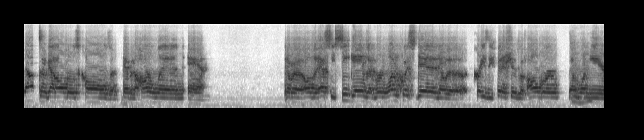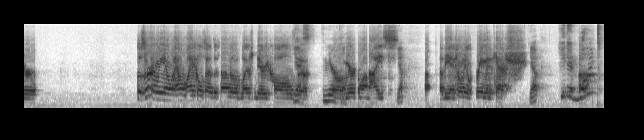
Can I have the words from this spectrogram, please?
Johnson got all those calls, and Kevin Harlan, and you know all the SEC games that Verne Lundquist did. You know the crazy finishes with Auburn that Mhm. one year. So certainly, you know, Al Michaels has a ton of legendary calls. Yes. The uh, you miracle. know, Miracle on Ice. Yep. Uh, the Antonio Freeman catch. Yep. He did what?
